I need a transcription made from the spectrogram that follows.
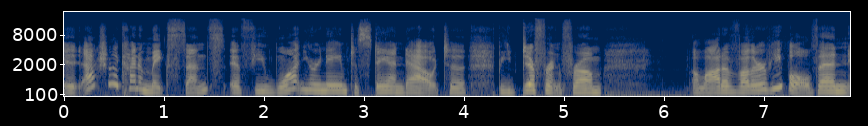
it actually kind of makes sense if you want your name to stand out, to be different from a lot of other people, then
